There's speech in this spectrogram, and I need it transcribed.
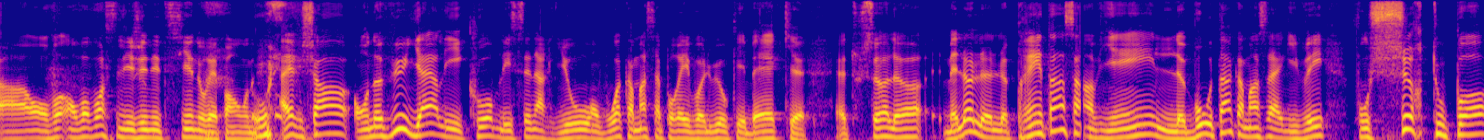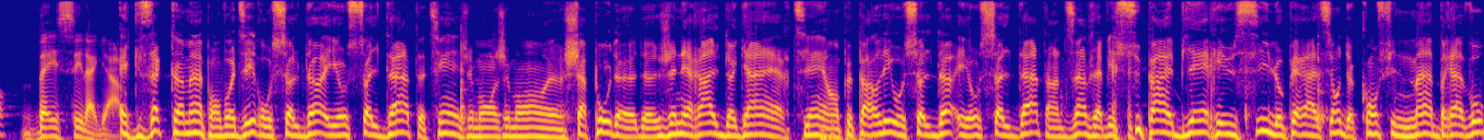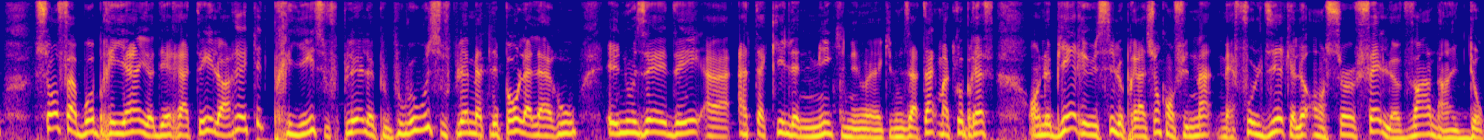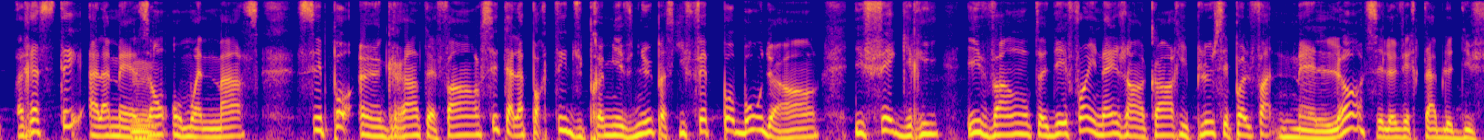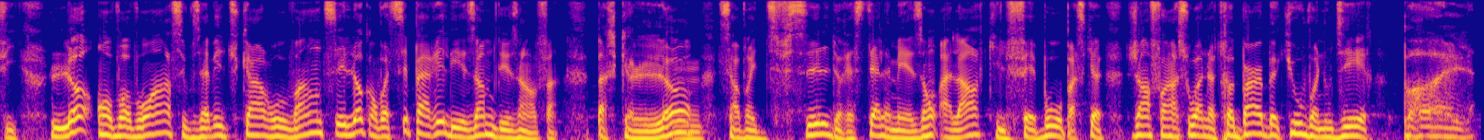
Ah, on, va, on va voir si les généticiens nous répondent. Oui. Hey Richard, on a vu hier les courbes, les scénarios, on voit comment ça pourrait évoluer au Québec, euh, tout ça. là. Mais là, le, le printemps s'en vient, le beau temps commence à arriver. faut surtout pas baisser la garde. Exactement. Puis on va dire aux soldats et aux soldates, tiens, j'ai mon, j'ai mon euh, chapeau de, de général de guerre. Tiens, on peut parler aux soldats et aux soldates en disant, vous avez super bien réussi l'opération de confinement. Bravo. Sauf à Boisbriand, il y a des ratés. Là, arrêtez de prier, s'il vous plaît. Là. Puis Pouvez-vous, s'il vous plaît, mettre l'épaule à la roue et nous aider à attaquer l'ennemi qui nous, euh, qui nous attaque. Mais en tout cas, bref, on a bien réussi l'opération confinement, mais faut le dire que là, on surfait le vent dans le dos. Rester à la maison au mois de mars, c'est pas un grand effort. C'est à la portée du premier venu parce qu'il fait pas beau dehors. Il fait gris, il vente. Des fois, il neige encore, il pleut, c'est pas le fun. Mais là, c'est le véritable défi. Là, on va voir si vous avez du cœur au ventre. C'est là qu'on va séparer les hommes des enfants. Parce que là, ça va être difficile de rester à la maison alors qu'il fait beau. Parce que Jean-François, notre barbecue va nous dire, Paul,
